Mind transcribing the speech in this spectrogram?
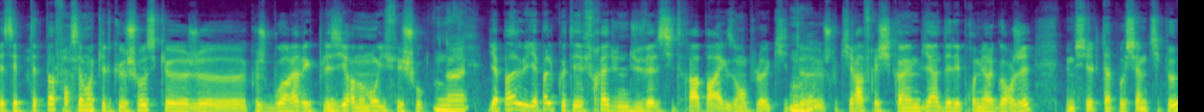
Et c'est peut-être pas forcément quelque chose que je, que je boirais avec plaisir à un moment où il fait chaud. Ouais. Il n'y a, pas y a pas le côté frais d'une Duvel Citra, par exemple, qui te, Mhm. je trouve qu'il rafraîchit quand même bien dès les premières gorgées, même si elle tape aussi un petit peu.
